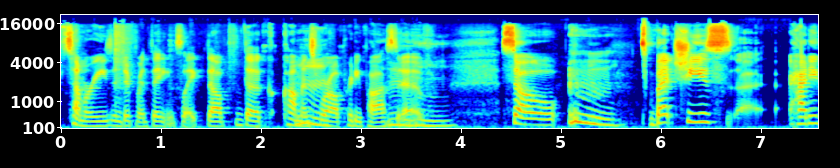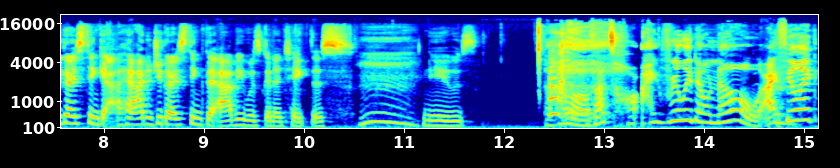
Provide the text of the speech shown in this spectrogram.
summaries and different things like the the comments were mm. all pretty positive. Mm-hmm. So, but she's. Uh, how do you guys think? How did you guys think that Abby was going to take this news? Oh, that's hard. I really don't know. I feel like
